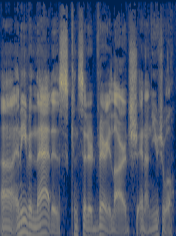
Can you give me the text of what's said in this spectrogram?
Uh, and even that is considered very large and unusual.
